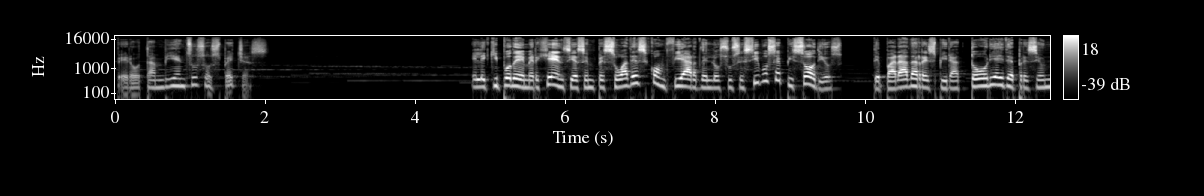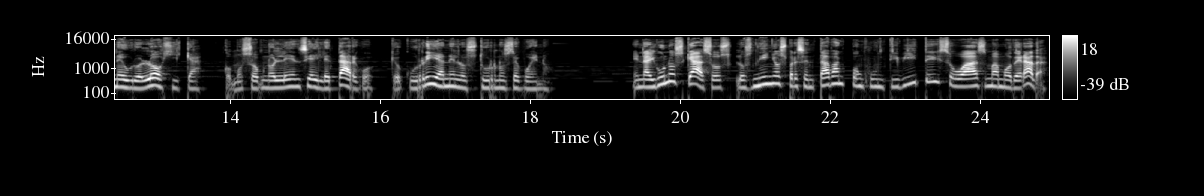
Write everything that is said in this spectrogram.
pero también sus sospechas. El equipo de emergencias empezó a desconfiar de los sucesivos episodios de parada respiratoria y depresión neurológica, como somnolencia y letargo, que ocurrían en los turnos de bueno. En algunos casos, los niños presentaban conjuntivitis o asma moderada,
